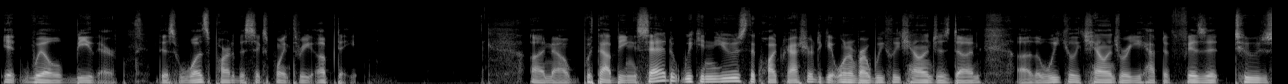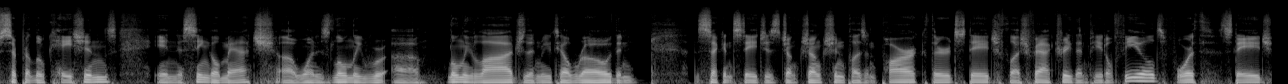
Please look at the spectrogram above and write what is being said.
It will be there. This was part of the 6.3 update uh, now, with that being said, we can use the Quad Crasher to get one of our weekly challenges done. Uh, the weekly challenge where you have to visit two separate locations in a single match. Uh, one is Lonely uh, Lonely Lodge, then Retail Row, then the second stage is Junk Junction, Pleasant Park. Third stage, Flush Factory, then Fatal Fields. Fourth stage,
